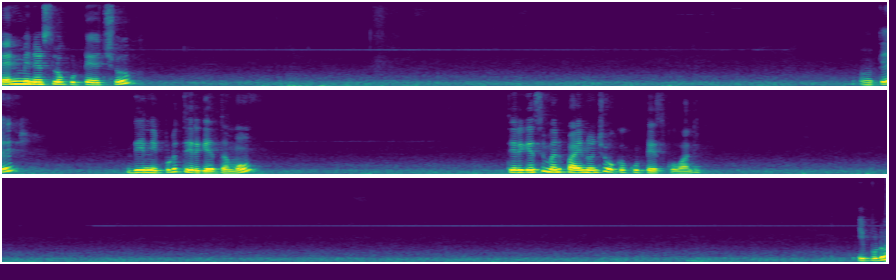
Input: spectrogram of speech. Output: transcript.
టెన్ మినిట్స్లో కుట్టేయచ్చు. ఓకే. దీన్ని ఇప్పుడు తిరిగేద్దాము. తిరిగేసి మరి పైనుంచి ఒక కుట్టేసుకోవాలి. ఇప్పుడు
